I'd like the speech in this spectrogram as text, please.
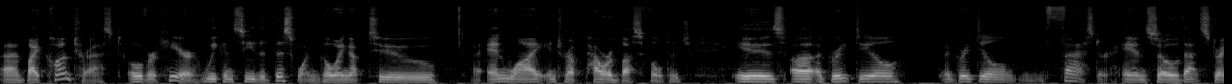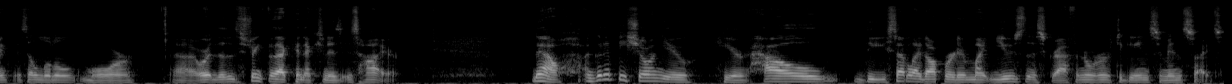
Uh, by contrast, over here, we can see that this one going up to uh, NY interrupt power bus voltage is uh, a great deal a great deal faster and so that strength is a little more uh, or the strength of that connection is, is higher. Now I'm going to be showing you here how the satellite operator might use this graph in order to gain some insights.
